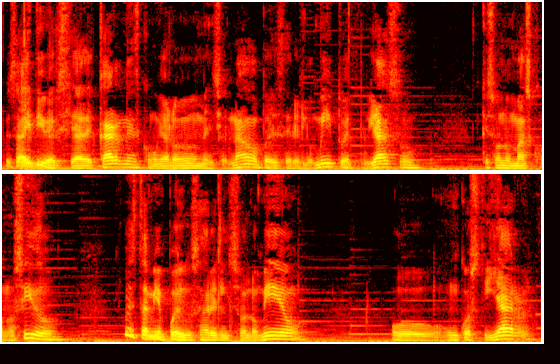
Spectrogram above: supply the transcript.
Pues hay diversidad de carnes, como ya lo hemos mencionado, puede ser el lomito, el puyazo, que son los más conocidos. Pues también puedes usar el solomío o un costillar.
